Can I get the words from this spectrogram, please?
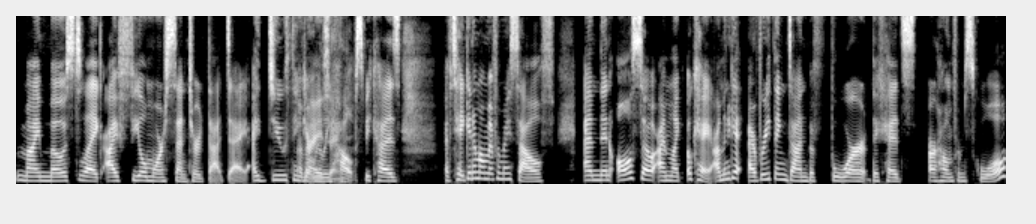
my most like I feel more centered that day. I do think it really helps because I've taken a moment for myself. And then also, I'm like, okay, I'm going to get everything done before the kids are home from school.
